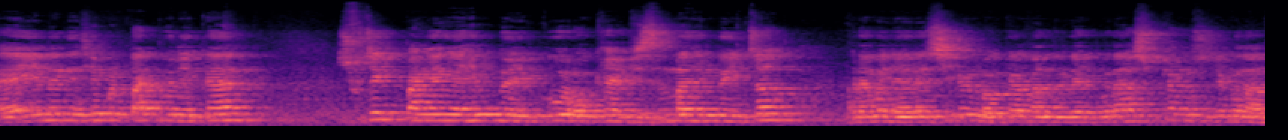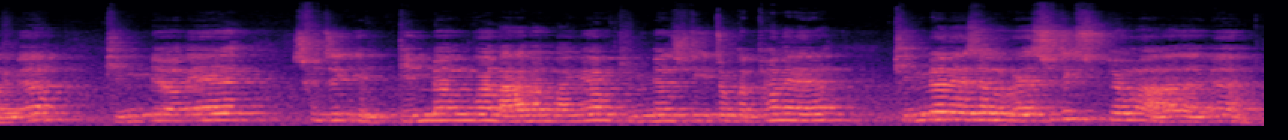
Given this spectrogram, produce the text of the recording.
A는 힘을 딱 보니까 수직 방향의 힘도 있고 이렇게 비스만 힘도 있죠. 그러면 얘는 식을 몇 개를 만들겠구나. 수평 수직으로 나누면 빗면의 수직이 빗면과 날아간 방향 빗면 수직이 좀 더 편해요 빗면에서는 왜 수직 수평을 안 하냐면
